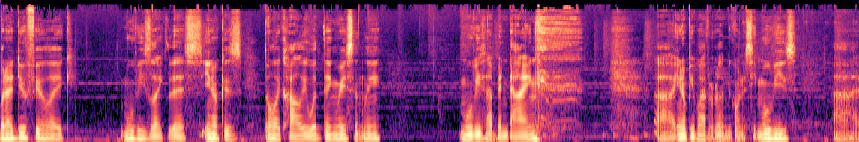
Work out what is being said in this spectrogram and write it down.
but I do feel like movies like this, you know, because the whole like Hollywood thing recently, movies have been dying. uh, you know, people haven't really been going to see movies. Uh,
